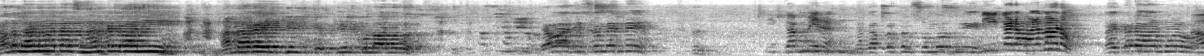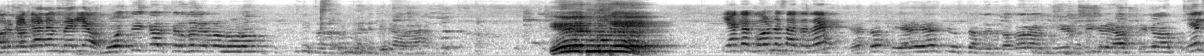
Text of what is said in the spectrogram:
ಮೊದಲು ನಾನು ಮಾತಾಡ್ಸ ನನ್ನ ಕಡೆ ಬಾನಿ ಅಂದಾಗ ಇಲ್ಲಿ ಕೀಲ್ ಕೀಲ್ ಕುಲ್ಲ ಆಗೋದು ಯಾವ ನೀ? ಸುಮ್ಮನೆ ಈ ಗಂಭೀರ ನಗಪ್ರತನ ಸುಮ್ಮನೆ ನೀ. ನೀ ಈ ಕಡೆ ಹೊಳ ಮಾಡು. ಈ ಕಡೆ ಹೊಳ ಮಾಡು. ಅವ್ರು ಬೇಕಾದಂಗೆ ಬರ್ಲಿ. ಮೋತಿ ಕಾಲ್ ನೋಡು. ಏ ದೂತೆ! ಯಾಕ ಗೋಂಡ ಸಾತದೆ ಎಷ್ಟೊತ್ತು ಏ- ಏನ್ ಸಮಯ ಇದು? ಅದರ ನೀರ್ ತಿಂಗ್ಳು, ಎರಡ್ ತಿಂಗ್ಳು? ಆತು. ಏನ್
